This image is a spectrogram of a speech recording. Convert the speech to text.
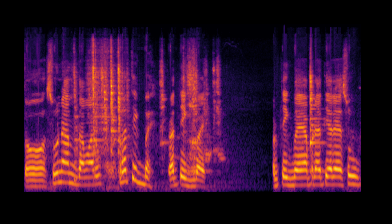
તો શું નામ તમારું? પ્રતિકભાઈ. પ્રતિકભાઈ. પ્રતિકભાઈ આપણે અત્યારે શું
